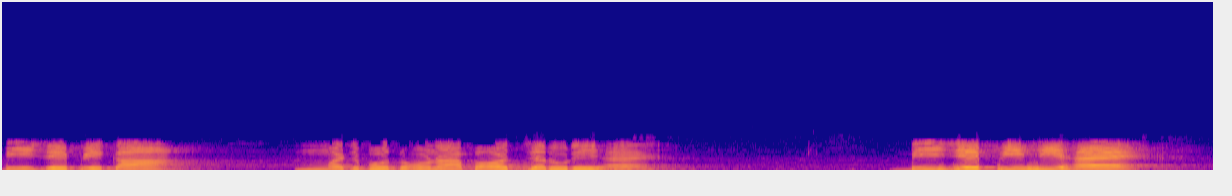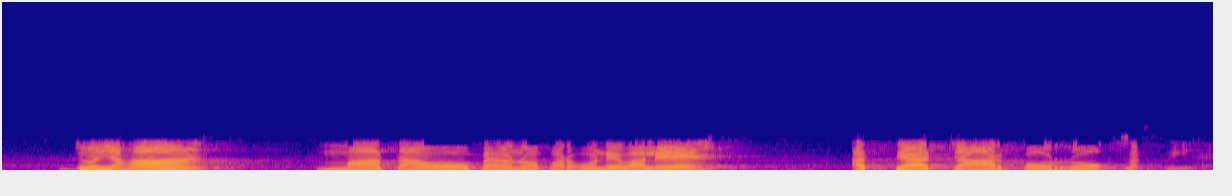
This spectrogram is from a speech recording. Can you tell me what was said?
बीजेपी का मजबूत होना बहुत जरूरी है बीजेपी ही है जो यहाँ माताओं, बहनों पर होने वाले अत्याचार को रोक सकती है।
